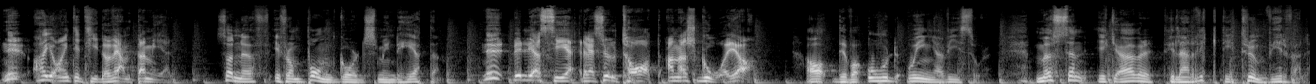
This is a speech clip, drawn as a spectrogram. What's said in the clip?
Nu har jag inte tid att vänta mer, sa Nöff ifrån Bondgårdsmyndigheten. Nu vill jag se resultat, annars går jag. Ja, det var ord och inga visor. Mössen gick över till en riktig trumvirvel.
